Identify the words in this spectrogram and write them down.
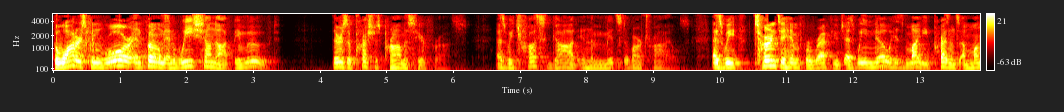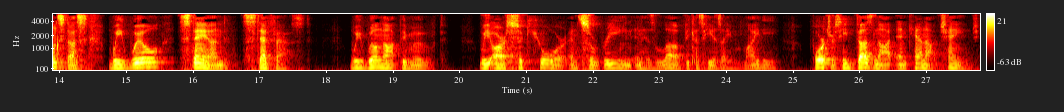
the waters can roar and foam, and we shall not be moved. There is a precious promise here for us. As we trust God in the midst of our trials, as we turn to Him for refuge, as we know His mighty presence amongst us, we will stand steadfast. We will not be moved. We are secure and serene in His love because He is a mighty fortress. He does not and cannot change.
